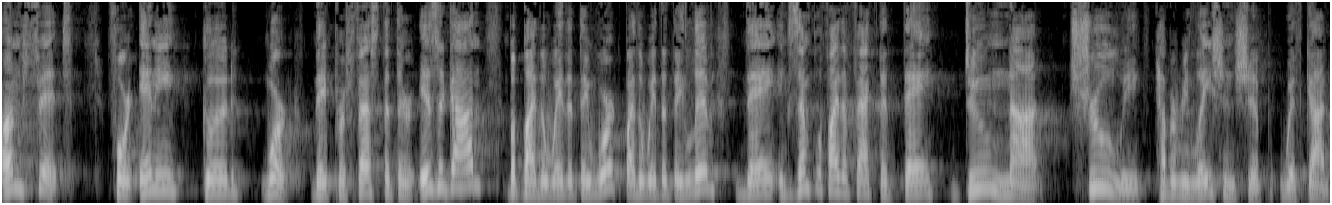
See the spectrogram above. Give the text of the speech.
unfit for any good work. They profess that there is a God, but by the way that they work, by the way that they live, they exemplify the fact that they do not truly have a relationship with God.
